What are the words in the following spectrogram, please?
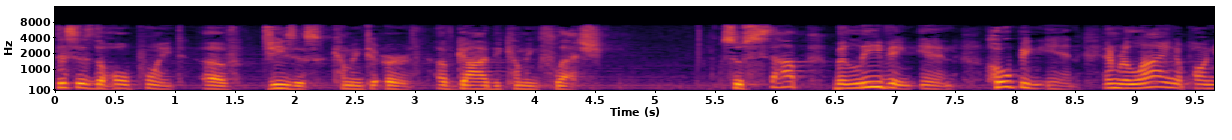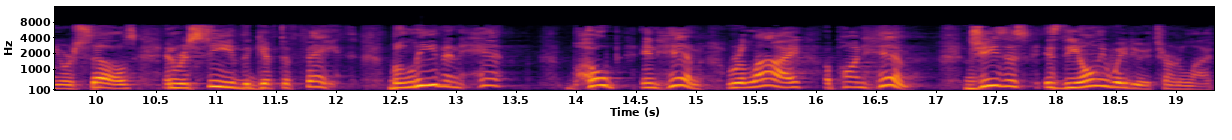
This is the whole point of Jesus coming to earth, of God becoming flesh. So stop believing in, hoping in, and relying upon yourselves and receive the gift of faith. Believe in Him. Hope in Him. Rely upon Him. Jesus is the only way to eternal life.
